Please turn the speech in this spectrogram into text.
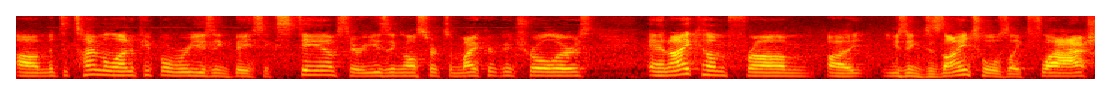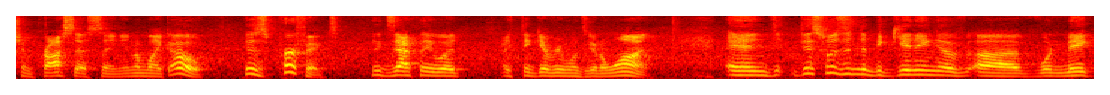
Um, at the time, a lot of people were using basic stamps. They were using all sorts of microcontrollers. And I come from uh, using design tools like Flash and processing. And I'm like, oh, this is perfect. exactly what I think everyone's going to want. And this was in the beginning of uh, when Make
